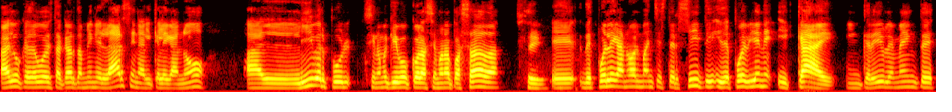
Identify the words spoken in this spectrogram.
algo que debo destacar también, el Arsenal que le ganó al Liverpool, si no me equivoco, la semana pasada. Eh, después le ganó al Manchester City y después viene y cae increíblemente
